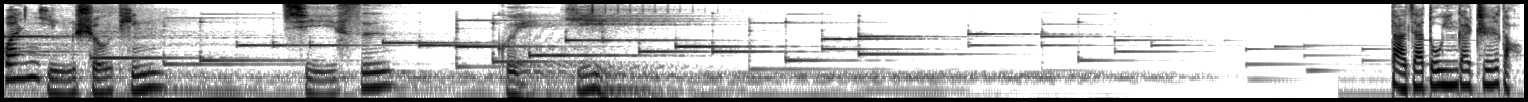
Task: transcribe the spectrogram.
欢迎收听《奇思诡异》。大家都应该知道，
